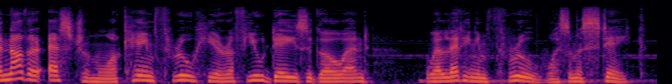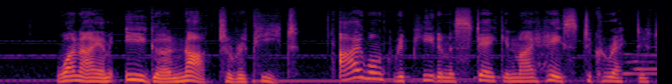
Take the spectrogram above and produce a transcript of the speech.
Another Estramore came through here a few days ago, and, well, letting him through was a mistake. One I am eager not to repeat. I won't repeat a mistake in my haste to correct it.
